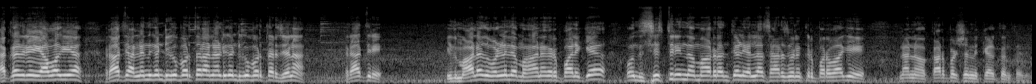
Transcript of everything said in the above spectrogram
ಯಾಕಂದರೆ ಯಾವಾಗ ರಾತ್ರಿ ಹನ್ನೊಂದು ಗಂಟೆಗೂ ಬರ್ತಾರೆ, ಹನ್ನೆರಡು ಗಂಟೆಗೂ ಬರ್ತಾರೆ ಜನ. ರಾತ್ರಿ. ಇದು ಮಾಡೋದು ಒಳ್ಳೆಯದೇ ಮಹಾನಗರ ಪಾಲಿಕೆ ಒಂದು ಶಿಸ್ತಿನಿಂದ ಮಾಡ್ರಿ ಅಂತೇಳಿ ಎಲ್ಲ ಸಾರ್ವಜನಿಕರ ಪರವಾಗಿ ನಾನು ಕಾರ್ಪೊರೇಷನ್ ಕೇಳ್ಕೊತೀನಿ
